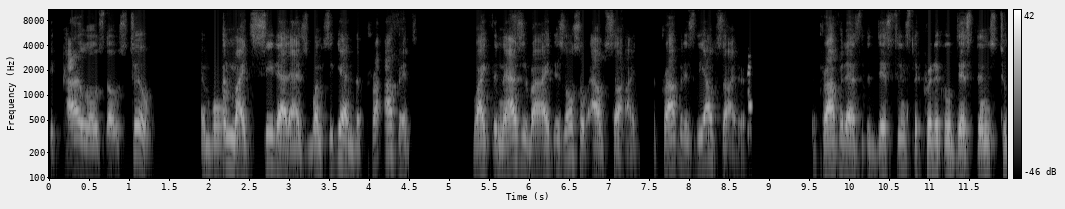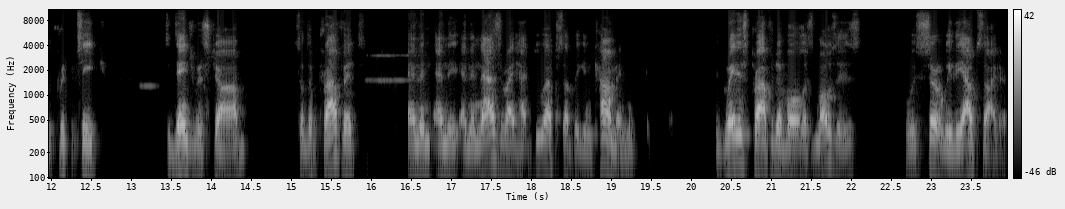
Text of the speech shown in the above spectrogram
it parallels those two, and one might see that as once again the prophet like the Nazarite, is also outside. The prophet is the outsider. The prophet has the distance, the critical distance to critique. It's a dangerous job. So the prophet and the, and the, and the Nazarite had, do have something in common. The greatest prophet of all is Moses, who is certainly the outsider.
